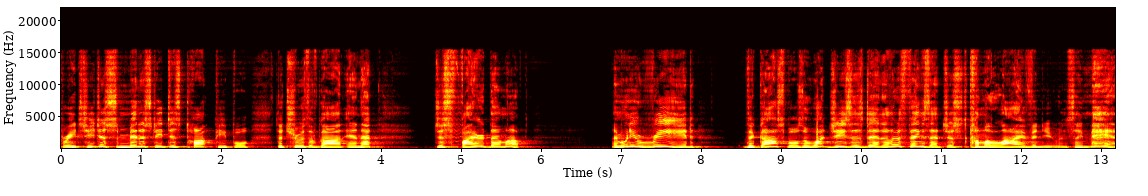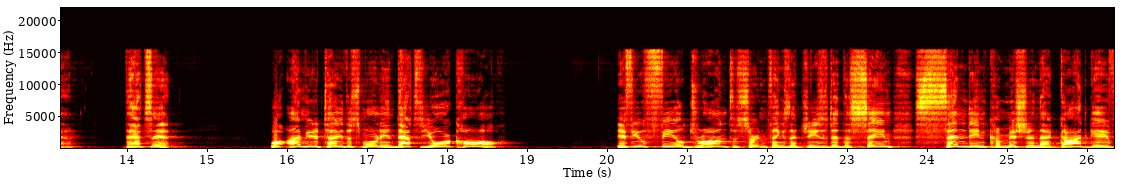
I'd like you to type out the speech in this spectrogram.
preached. He just ministered, he just taught people the truth of God, and that just fired them up. And when you read the Gospels and what Jesus did, there are things that just come alive in you and say, man, that's it. Well, I'm here to tell you this morning that's your call. If you feel drawn to certain things that Jesus did, the same sending commission that God gave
